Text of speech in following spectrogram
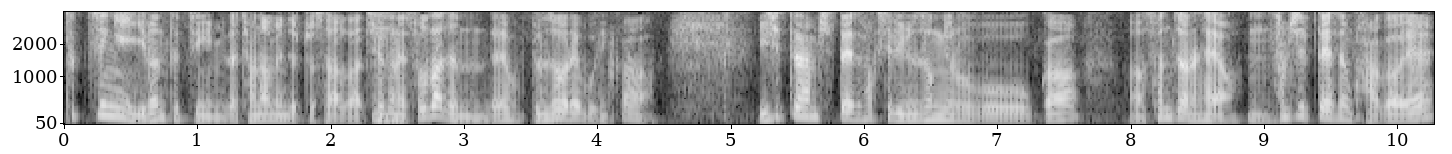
특징이 이런 특징입니다. 전화 면접 조사가 최근에 음. 쏟아졌는데요. 분석을 해 보니까 20대 30대에서 확실히 윤석열 후보가 어 선전을 해요. 음. 30대에서는 과거에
